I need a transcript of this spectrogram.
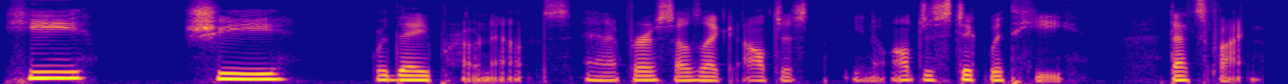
he, she, or they pronouns. And at first I was like, I'll just, you know, I'll just stick with he. That's fine.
